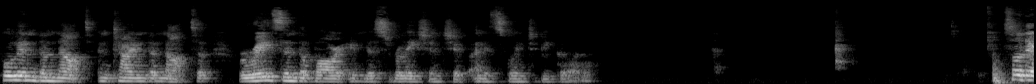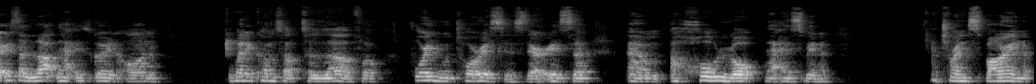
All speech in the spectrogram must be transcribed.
pulling the knot and tying the knot, raising the bar in this relationship, and it's going to be good. So there is a lot that is going on when it comes up to love for, you Tauruses. There is a, um, a whole lot that has been transpiring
